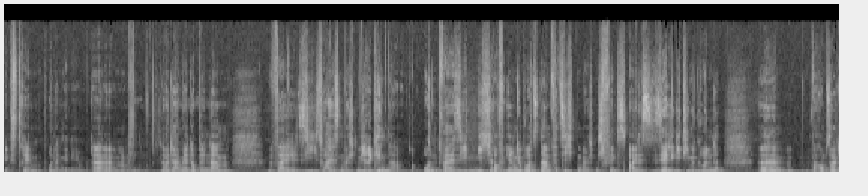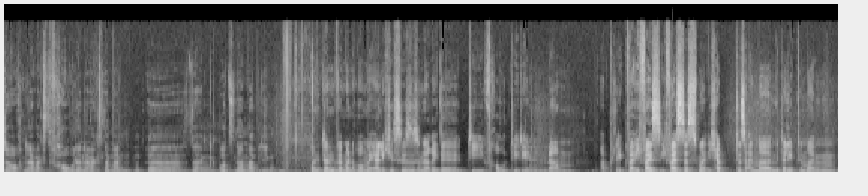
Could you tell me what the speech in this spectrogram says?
extrem unangenehm. Ähm, Leute haben ja Doppelnamen, weil sie so heißen möchten wie ihre Kinder und weil sie nicht auf ihren Geburtsnamen verzichten möchten. Ich finde es beides sehr legitime Gründe. Äh, warum sollte auch eine erwachsene Frau oder ein erwachsener Mann äh, seinen Geburtsnamen ablegen? Und dann, wenn man aber mal ehrlich ist, ist es in der Regel die Frau, die den Namen ablegt. Weil ich weiß, ich weiß, dass ich habe das einmal miterlebt in meinem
